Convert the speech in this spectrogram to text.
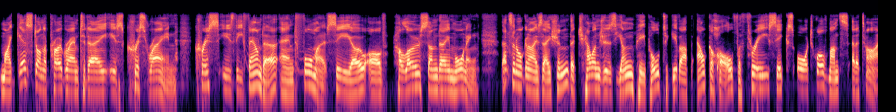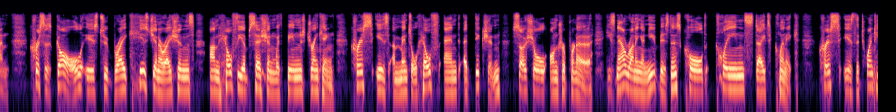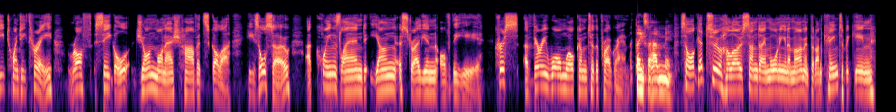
My guest on the program today is Chris Raine. Chris is the founder and former CEO of Hello Sunday Morning. That's an organization that challenges young people to give up alcohol for three, six, or 12 months at a time. Chris's goal is to break his generation's unhealthy obsession with binge drinking. Chris is a mental health and addiction social entrepreneur. He's now running a new business called Clean Slate Clinic. Chris is the 2023 Roth Siegel John Monash Harvard Scholar. He's also a Queensland Young Australian of the Year. Chris, a very warm welcome to the program. Thanks for having me. So I'll get to Hello Sunday Morning in a moment, but I'm keen to begin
